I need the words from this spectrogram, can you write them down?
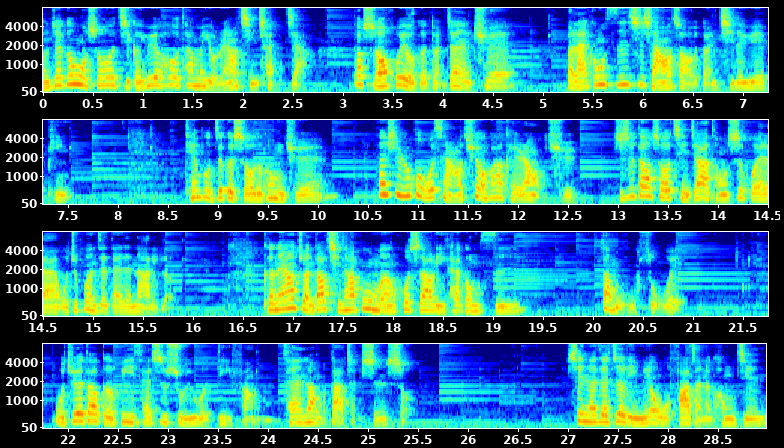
总监跟我说，几个月后他们有人要请产假，到时候会有个短暂的缺。本来公司是想要找短期的约聘，填补这个时候的空缺。但是如果我想要去的话，可以让我去。只是到时候请假的同事回来，我就不能再待在那里了，可能要转到其他部门，或是要离开公司。但我无所谓。我觉得到隔壁才是属于我的地方，才能让我大展身手。现在在这里没有我发展的空间，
